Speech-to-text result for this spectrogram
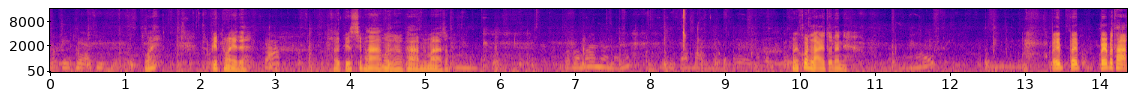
เขาปีแค่อาทิตย์เดียวไว้ปิดหน่อยเด้จ้ะคอยปิดสิบหามือแล้วพามันมาสัมอืมก็ประมาณนั้นนะเนาะเดี๋ยวจะกลับบ้านเลยไม่คนหลายตัวเลยเนี่ยเอ้ยไปไปไปประทาด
